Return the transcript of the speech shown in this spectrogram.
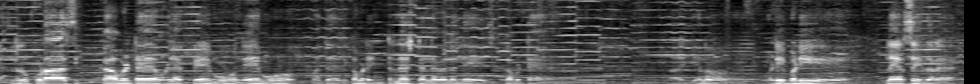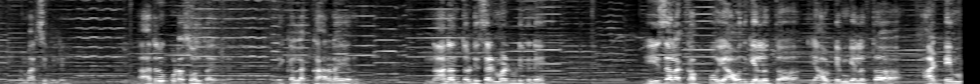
ಎಲ್ಲರೂ ಕೂಡ ಸಿಕ್ಕಾಬಟ್ಟೆ ಒಳ್ಳೆ ಫೇಮು, ನೇಮು, ಮತ್ತು ಸಿಕ್ಕಾಬಟ್ಟೆ ಇಂಟರ್ನ್ಯಾಷನಲ್ ಲೆವೆಲಲ್ಲಿ ಸಿಕ್ಕಾಬಟ್ಟೆ ಏನು ಬಡಿ ಬಡಿ ಪ್ಲೇಯರ್ಸೇ ಇದ್ದಾರೆ ನಮ್ಮ ಆರ್ ಸಿ ಬಿಲಿ. ಆದರೂ ಕೂಡ ಸೋಲ್ತಾ ಇದೆ ಅದಕ್ಕೆಲ್ಲ ಕಾರಣ ಏನು? ನಾನಂತೂ ಡಿಸೈಡ್ ಮಾಡಿಬಿಟ್ಟಿದ್ದೀನಿ. ಈ ಸಲ ಕಪ್ಪು ಯಾವ್ದು ಗೆಲ್ಲುತ್ತೋ, ಯಾವ ಟೀಮ್ ಗೆಲ್ಲುತ್ತೋ, ಆ ಟೀಮ್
